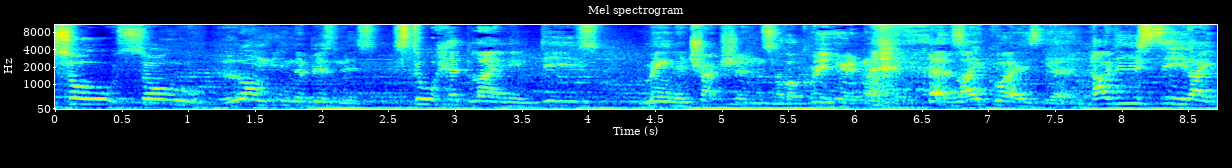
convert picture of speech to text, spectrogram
so so long in the business, still headlining these main attractions. I've got green here now. Likewise. Yeah. How do you see like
